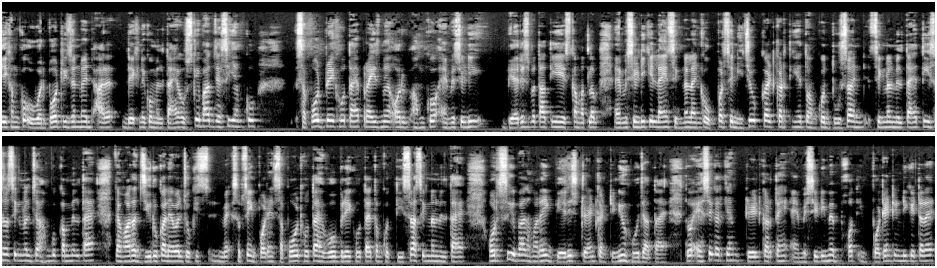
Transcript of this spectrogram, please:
एक हमको ओवरबॉट रीजन में देखने को मिलता है। उसके बाद जैसे ही हमको सपोर्ट ब्रेक होता है प्राइस में और हमको एम बेयरिस बताती है, इसका मतलब एम की लाइन, सिग्नल लाइन को ऊपर से नीचे कट करती है तो हमको दूसरा सिग्नल मिलता है, तीसरा सिग्नल जब हमको कम मिलता है, जब हमारा ज़ीरो का लेवल जो कि सबसे इंपॉर्टेंट सपोर्ट होता है, वो ब्रेक होता है तो हमको तीसरा सिग्नल मिलता है, और उसके बाद हमारा एक बेयरिस ट्रेंड कंटिन्यू हो जाता है। तो ऐसे करके हम ट्रेड करते हैं एम में बहुत इंपॉर्टेंट इंडिकेटर है,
